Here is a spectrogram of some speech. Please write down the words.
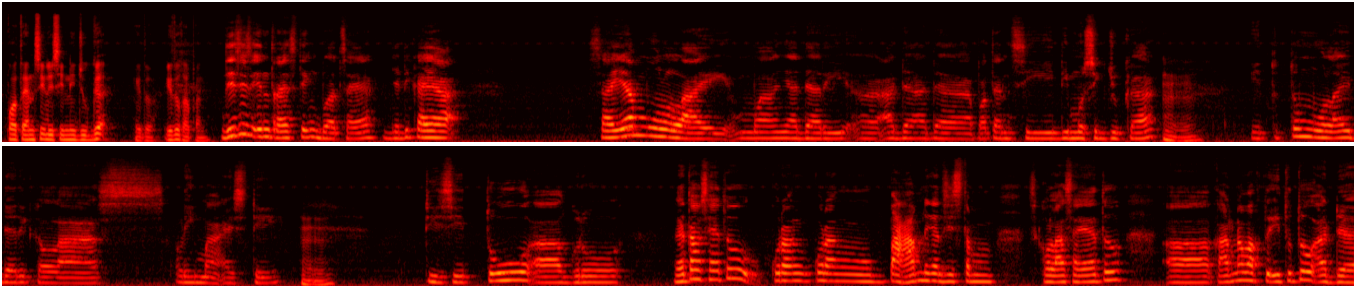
potensi di sini juga gitu. Itu kapan? This is interesting buat saya. Jadi kayak saya mulai menyadari eh, ada ada potensi di musik juga. Mm-mm. itu tuh mulai dari kelas 5 SD Mm-mm. Di situ eh, guru nggak tahu saya tuh kurang kurang paham dengan sistem sekolah saya tuh eh, karena waktu itu tuh ada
